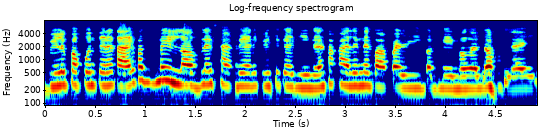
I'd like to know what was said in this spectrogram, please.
bilang papunta na tayo, pag may love life, sabi ni Chrissy kanina, sakaling nagpapari pag may mga love life.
